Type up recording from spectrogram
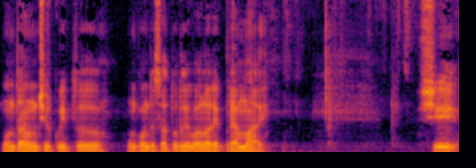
monta în circuit uh, un condensator de valoare prea mare. Și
